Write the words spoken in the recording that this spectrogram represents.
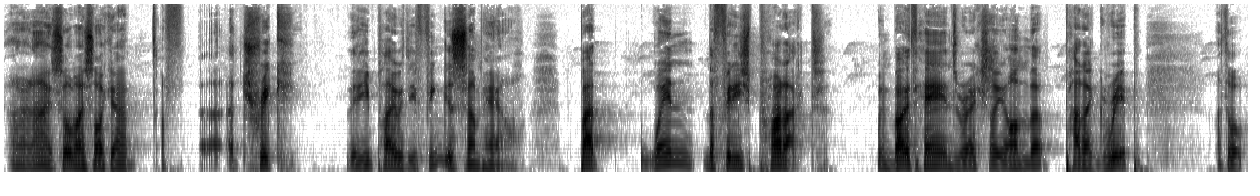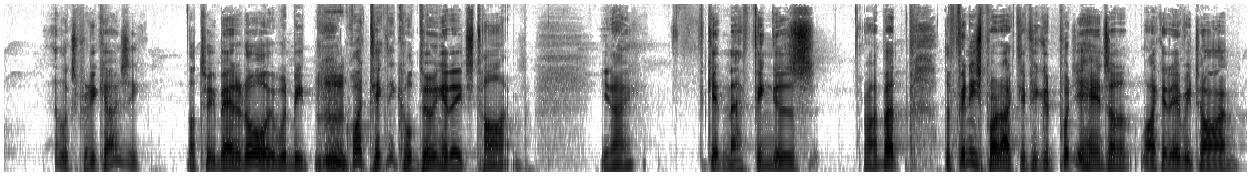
I don't know. It's almost like a a, a trick that you play with your fingers somehow. But when the finished product, when both hands were actually on the putter grip, I thought that looks pretty cozy. Not too bad at all. It would be Mm. quite technical doing it each time. You know, getting the fingers right. But the finished product, if you could put your hands on it like it every time,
